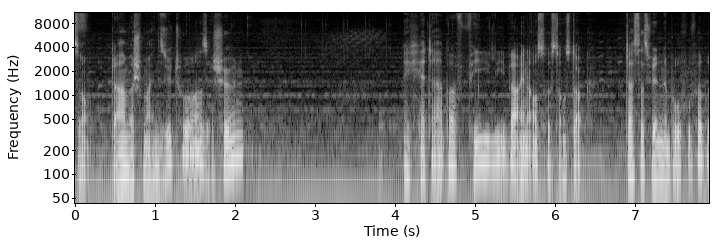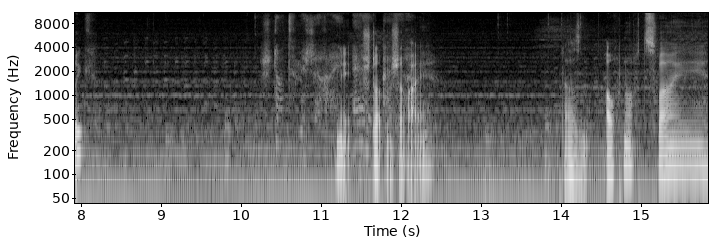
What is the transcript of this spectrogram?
So, da haben wir schon mal ein Südtor, sehr schön. Ich hätte aber viel lieber einen Ausrüstungsdock. Das ist das wieder eine Bofu-Fabrik? Nee, Stottmischerei. Da sind auch noch zwei.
